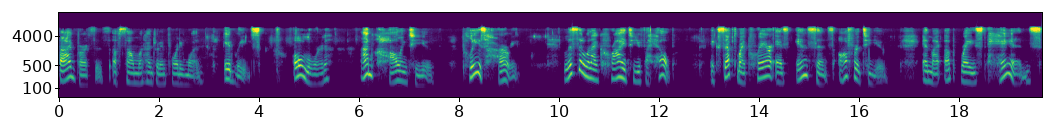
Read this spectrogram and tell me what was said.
five verses of Psalm 141. It reads, O Lord, I'm calling to you. Please hurry. Listen when I cry to you for help. Accept my prayer as incense offered to you, and my upraised hands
